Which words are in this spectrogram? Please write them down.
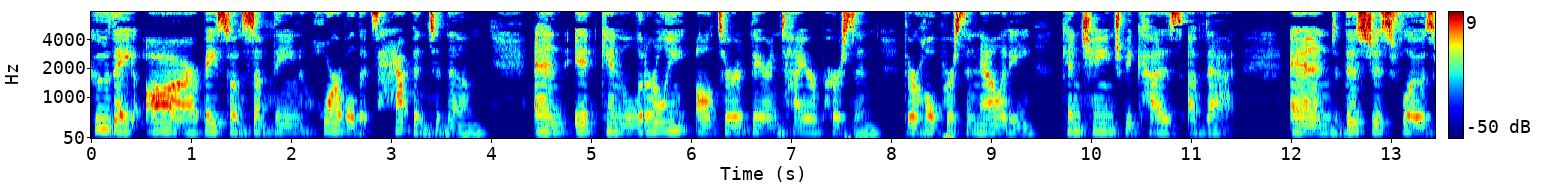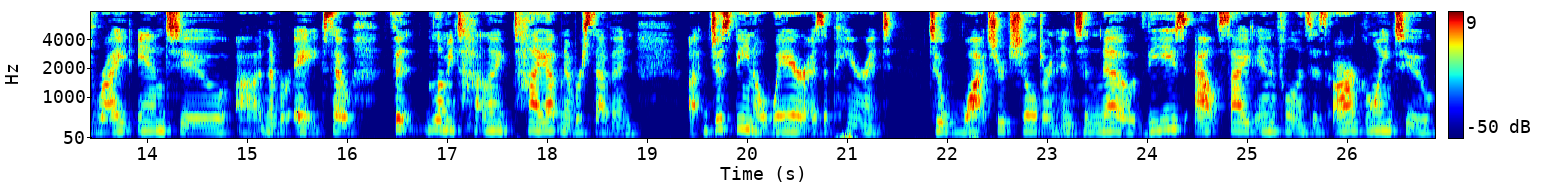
who they are based on something horrible that's happened to them. And it can literally alter their entire person. Their whole personality can change because of that. And this just flows right into uh, number eight. So fit, let me t- let me tie up number seven. Uh, just being aware as a parent to watch your children and to know these outside influences are going to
